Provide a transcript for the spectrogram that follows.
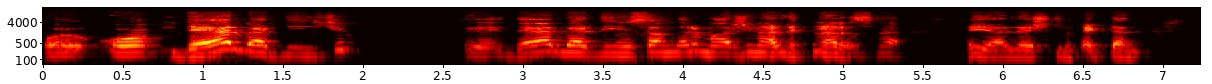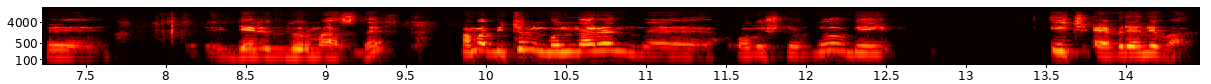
o, o değer verdiği için e, değer verdiği insanları marjinallerin arasına yerleştirmekten e, geri durmazdı. Ama bütün bunların e, oluşturduğu bir iç evreni vardı.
